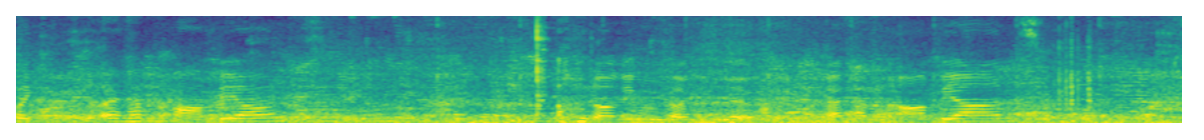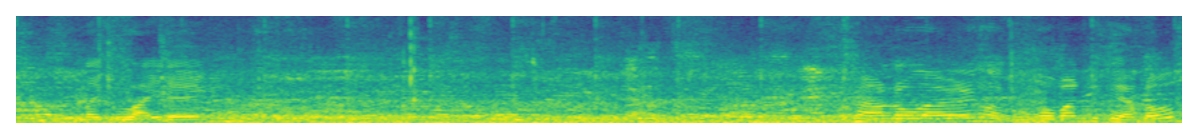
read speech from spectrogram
Like, I have an ambiance. I'm not even fucking joking. I have an ambiance, like lighting, candle lighting, like a whole bunch of candles.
